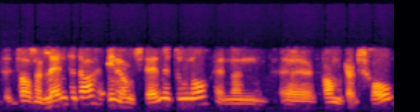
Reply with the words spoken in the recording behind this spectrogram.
het was een lentedag in Oostende toen nog en dan kwam ik uit school.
